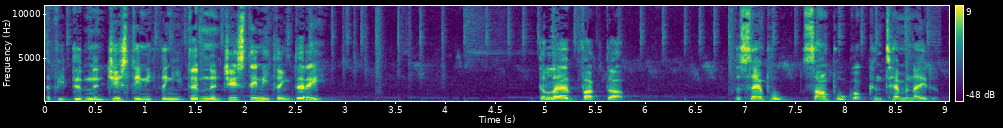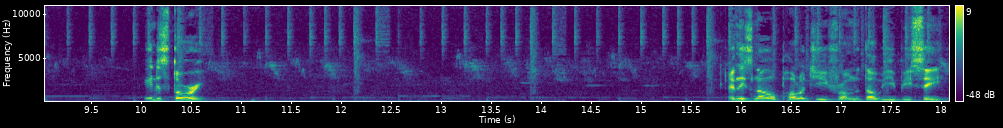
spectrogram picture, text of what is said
If he didn't ingest anything, he didn't ingest anything, did he? The lab fucked up. The sample sample got contaminated. In the story. And there's no apology from the WBC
